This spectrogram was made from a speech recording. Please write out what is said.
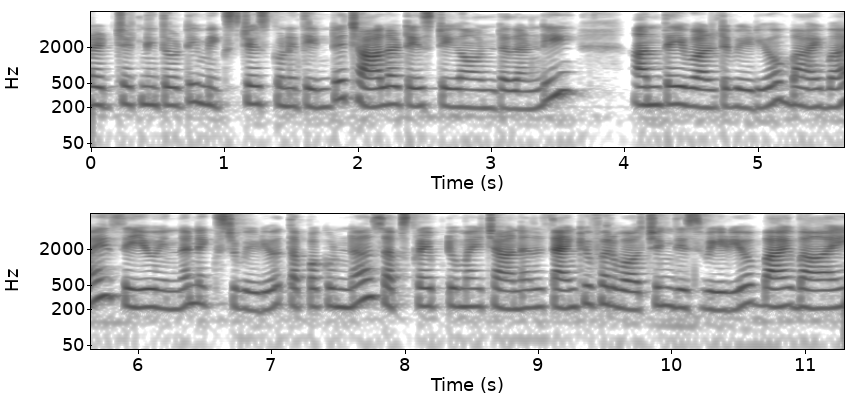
రెడ్ చట్నీతోటి మిక్స్ చేసుకొని తింటే చాలా టేస్టీగా ఉంటుందండి. అంతే ఇవాళ video. Bye bye. See you in the next video తప్పకుండా subscribe to my channel. Thank you for watching this video bye bye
